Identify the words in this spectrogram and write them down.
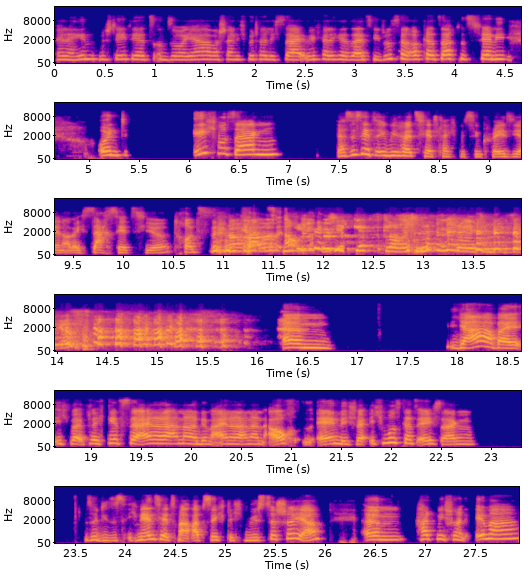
wer da hinten steht jetzt und so, ja, wahrscheinlich mütterlich, mütterlicherseits, wie du es dann auch gerade sagtest, Jenny. Und ich muss sagen, das ist jetzt irgendwie, hört sich jetzt vielleicht ein bisschen crazy an, aber ich sag's jetzt hier trotzdem. Auch, auch hier gibt's, glaube ich, nichts crazy-mäßiges. ähm, ja, weil ich, vielleicht geht's der einen oder anderen und dem einen oder anderen auch ähnlich, weil ich muss ganz ehrlich sagen, so dieses, ich nenne es jetzt mal absichtlich mystische, ja, ähm, hat mich schon immer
